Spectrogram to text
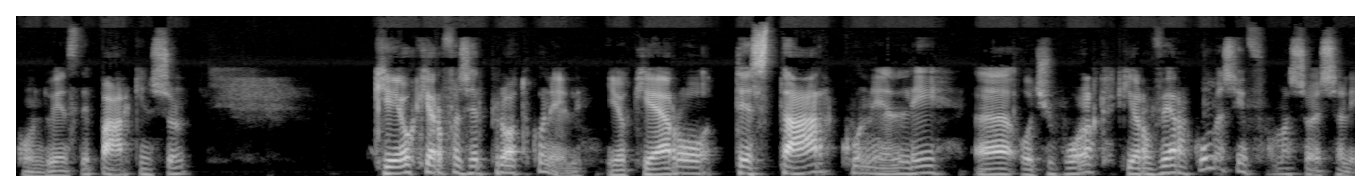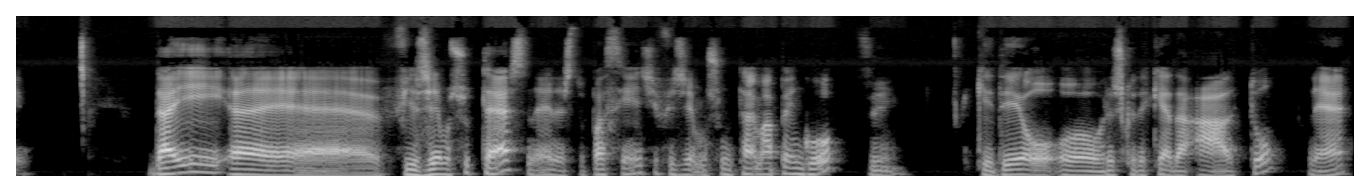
com doença de Parkinson que eu quero fazer piloto com ele. Eu quero testar com ele uh, o T-Work, quero ver algumas informações ali. Daí uh, fizemos o teste né, neste paciente, fizemos um time up and go, Sim. que deu o, o, risco de queda alto, né?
